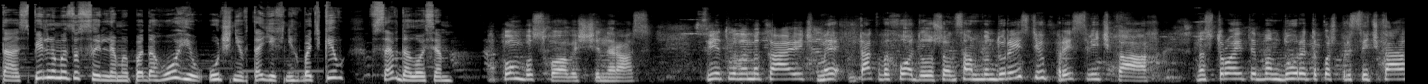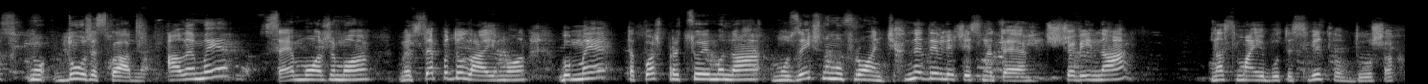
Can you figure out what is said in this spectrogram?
Та спільними зусиллями педагогів, учнів та їхніх батьків все вдалося. бомбосховище не раз. Світло вимикають. Ми так виходило, що ансамбль бандуристів при свічках. Настроїти бандури також при свічках ну дуже складно. Але ми все можемо, ми все подолаємо, бо ми також працюємо на музичному фронті, не дивлячись на те, що війна нас має бути світло в душах.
